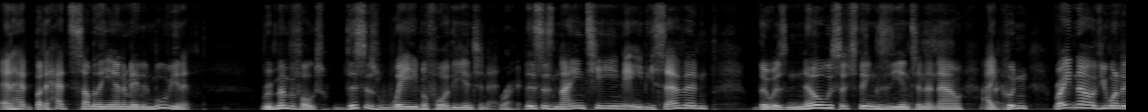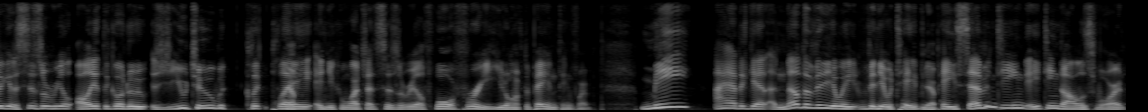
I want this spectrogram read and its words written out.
and had but it had some of the animated movie in it. Remember, folks, this is way before the internet. Right. This is 1987. There was no such thing as the internet now. I couldn't. Right now, if you wanted to get a sizzle reel, all you have to go to is YouTube, click play, and you can watch that sizzle reel for free. You don't have to pay anything for it. Me, I had to get another video videotape, Yep. pay 17 $18 for it,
